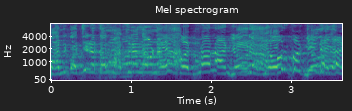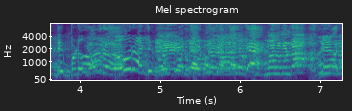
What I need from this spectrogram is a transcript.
పనికి వచ్చిన మచ్చరంగా. ఎవరు? కొట్టేదంటే ఇప్పుడు? ఎవరు? ఎవరు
